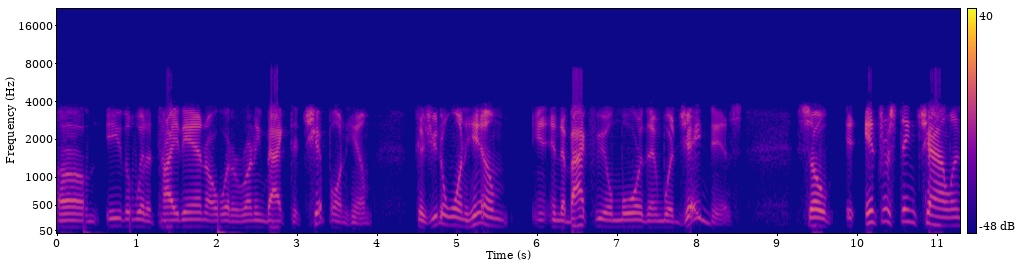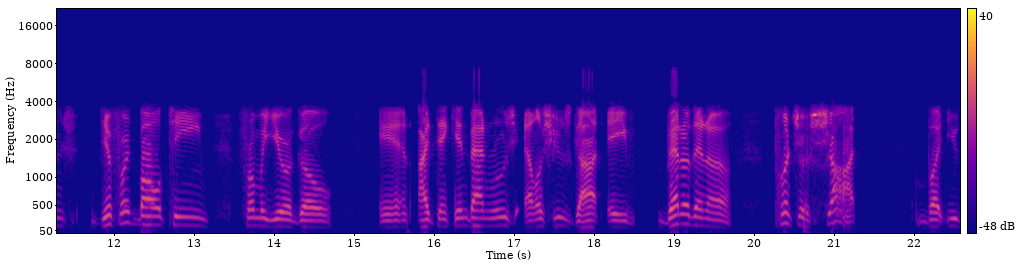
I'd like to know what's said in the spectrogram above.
um, either with a tight end or with a running back to chip on him, because you don't want him in, in the backfield more than what Jayden is. So, interesting challenge, different ball team from a year ago, and I think in Baton Rouge, LSU's got a better than a puncher shot but you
